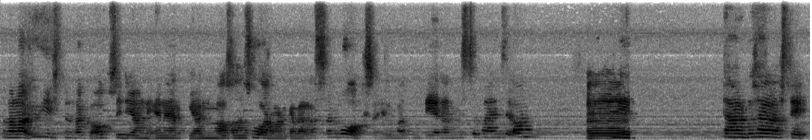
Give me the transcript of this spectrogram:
tavallaan yhdistän vaikka obsidianin energiaa, niin mä osaan suoraan kävellä sen luokse ilman, että mä tiedän missä päin se on. Mm. Niin. Tää on niinku selvästi,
